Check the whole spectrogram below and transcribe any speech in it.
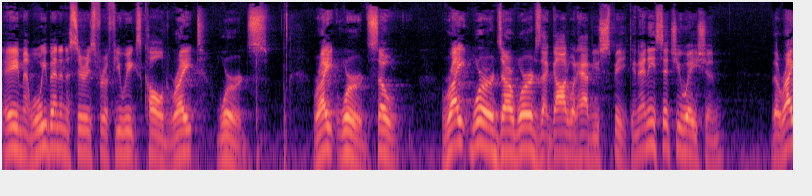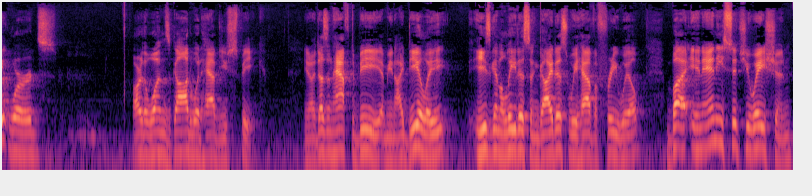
Amen. Well, we've been in a series for a few weeks called Right Words. Right Words. So, right words are words that God would have you speak. In any situation, the right words are the ones God would have you speak. You know, it doesn't have to be, I mean, ideally, He's going to lead us and guide us. We have a free will. But in any situation,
